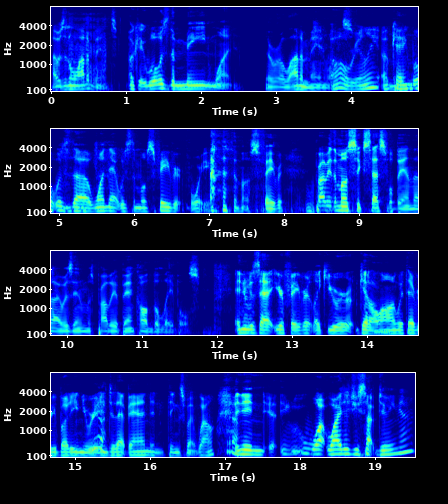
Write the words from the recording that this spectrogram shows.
I was in a lot of bands. Okay, what was the main one? There were a lot of main ones. Oh, really? Okay. Mhm, What was the one that was the most favorite for you? the most favorite, probably the most successful band that I was in was probably a band called The Labels. and was that your favorite? Like you were get along with everybody, and you were Yeah. into that band, and things went well. Yeah. And then, uh, why, why did you stop doing that?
